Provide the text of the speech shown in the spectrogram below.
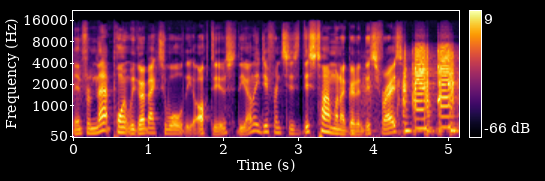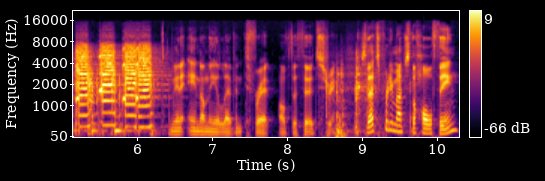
Then from that point, we go back to all the octaves. The only difference is this time when I go to this phrase, I'm going to end on the 11th fret of the third string. So that's pretty much the whole thing.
